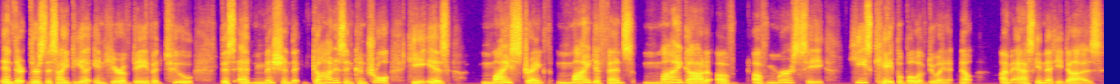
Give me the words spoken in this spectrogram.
And there, there's this idea in here of David, too, this admission that God is in control. He is my strength, my defense, my God of, of mercy. He's capable of doing it. Now, I'm asking that he does.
